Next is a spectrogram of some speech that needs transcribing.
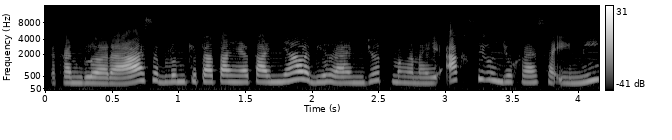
rekan Gelora, sebelum kita tanya-tanya lebih lanjut mengenai aksi unjuk rasa ini,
